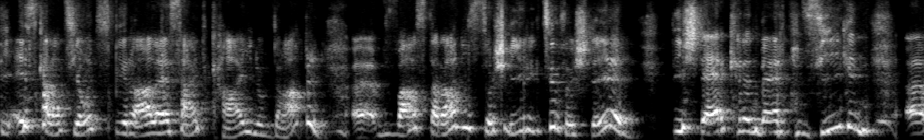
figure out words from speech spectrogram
die Eskalationsspirale seit Kain und Abel. Äh, was daran ist so schwierig zu verstehen? Die Stärkeren werden siegen, äh,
